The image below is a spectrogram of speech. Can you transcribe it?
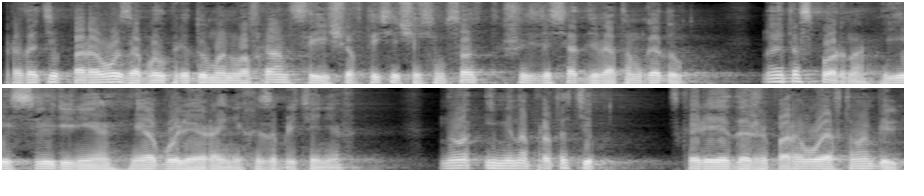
Прототип паровоза был придуман во Франции еще в 1769 году. Но это спорно, есть сведения и о более ранних изобретениях. Но именно прототип, скорее даже паровой автомобиль.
